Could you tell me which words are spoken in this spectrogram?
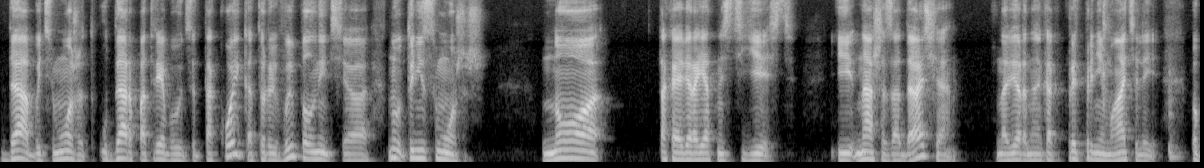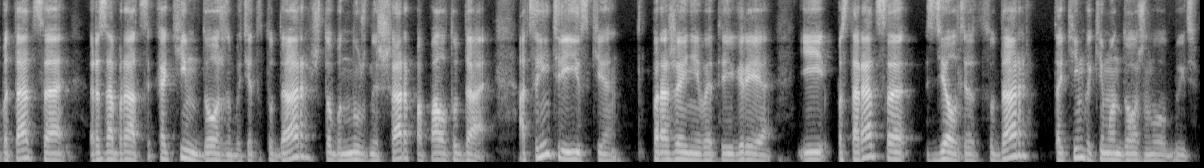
Да, быть может, удар потребуется такой, который выполнить, э, ну, ты не сможешь. Но такая вероятность есть. И наша задача наверное, как предпринимателей, попытаться разобраться, каким должен быть этот удар, чтобы нужный шар попал туда. Оценить риски поражения в этой игре и постараться сделать этот удар таким, каким он должен был быть.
